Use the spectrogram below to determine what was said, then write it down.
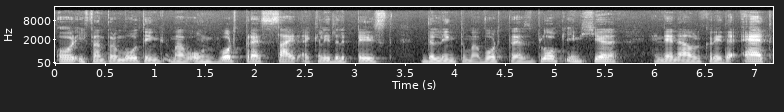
Or if I'm promoting my own WordPress site, I can literally paste the link to my WordPress blog in here. And then I will create the ad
